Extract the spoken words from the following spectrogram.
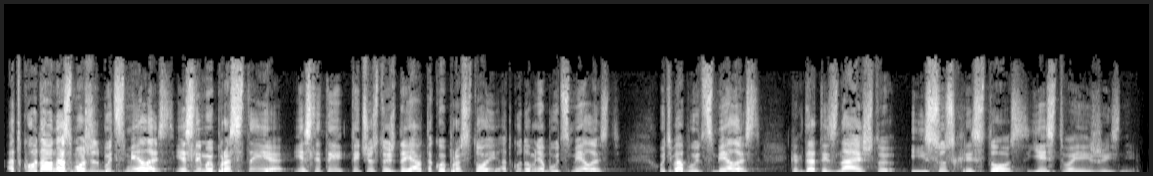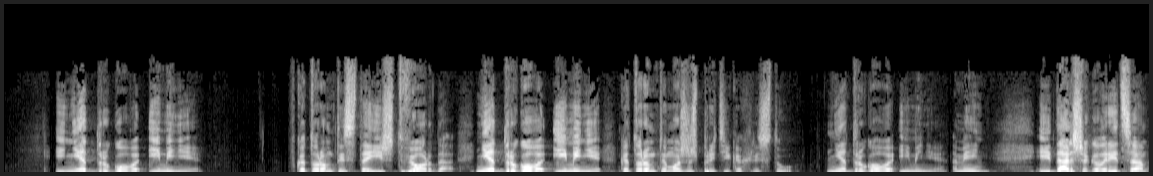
Откуда у нас может быть смелость, если мы простые? Если ты, ты чувствуешь, да я такой простой, откуда у меня будет смелость? У тебя будет смелость, когда ты знаешь, что Иисус Христос есть в твоей жизни. И нет другого имени, в котором ты стоишь твердо. Нет другого имени, которым ты можешь прийти ко Христу. Нет другого имени. Аминь. И дальше говорится,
